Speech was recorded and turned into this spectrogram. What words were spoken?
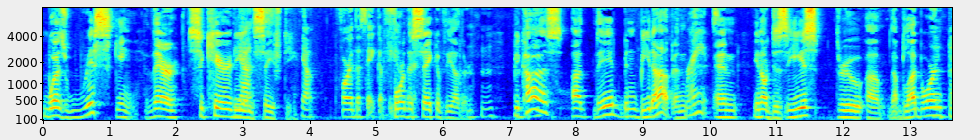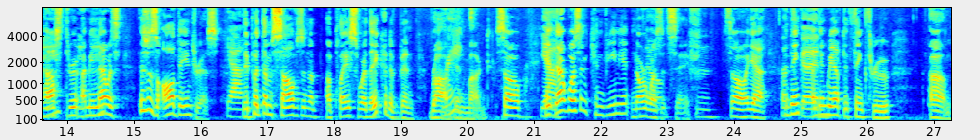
was risking their security and safety Yep. For the sake of the for other. the sake of the other because uh, they had been beat up and Right. and you know disease through um, the bloodborne Mm-hmm. passed through i mean that was this was all dangerous Yeah. they put themselves in a, a place where they could have been robbed Right. and mugged so Yeah. it, that wasn't convenient nor was No. Mm. it safe so yeah i That's think i think we have to think through um,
